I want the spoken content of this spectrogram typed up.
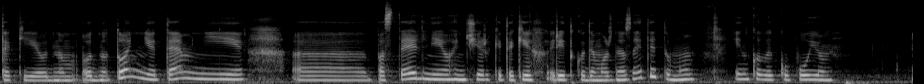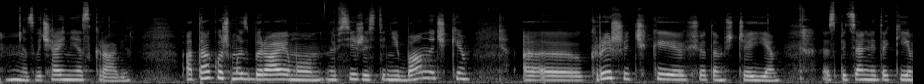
такі одно, однотонні, темні, е, пастельні ганчірки. Таких рідко де можна знайти, тому інколи купую звичайні яскраві. А також ми збираємо всі жестяні баночки, е, кришечки, що там ще є. Спеціальні такі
